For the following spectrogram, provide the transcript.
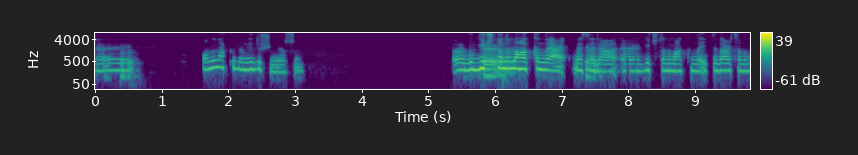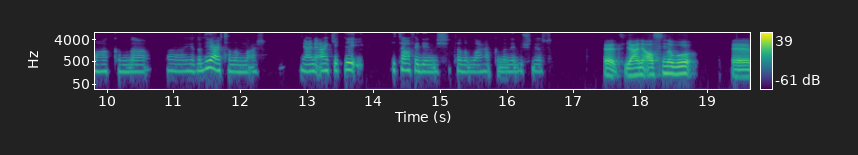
e, onun hakkında ne düşünüyorsun? Bu güç ee, tanımı hakkında mesela e, güç tanımı hakkında, iktidar tanımı hakkında ya da diğer tanımlar. Yani erkekliğe ithaf edilmiş tanımlar hakkında ne düşünüyorsun? Evet, yani aslında bu e,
